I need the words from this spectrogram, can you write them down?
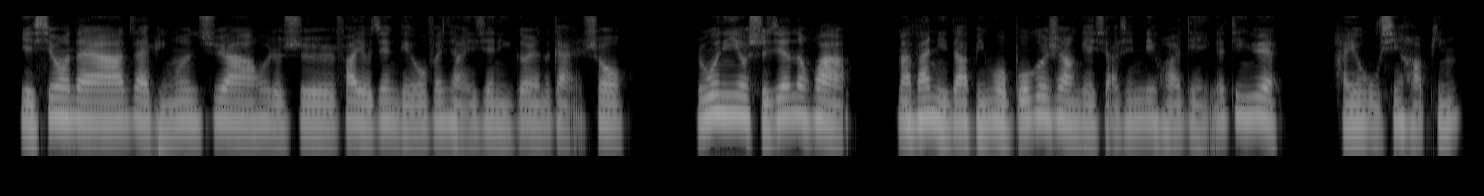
也希望大家在评论区啊，或者是发邮件给我分享一些你个人的感受。如果你有时间的话，麻烦你到苹果播客上给小新丽华点一个订阅，还有五星好评。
